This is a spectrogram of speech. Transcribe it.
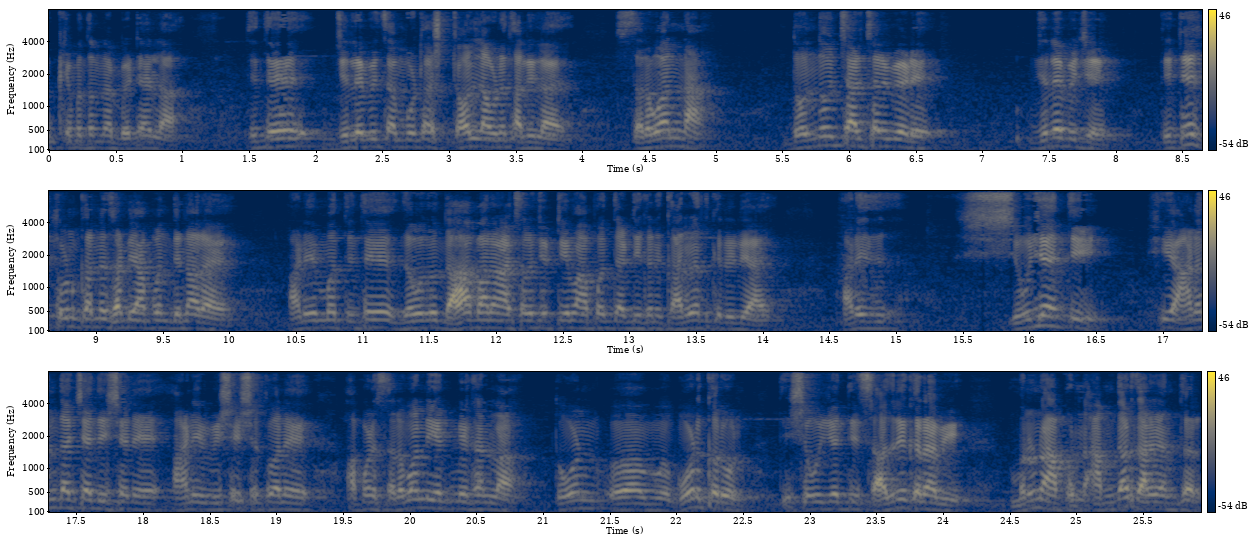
मुख्यमंत्र्यांना भेटायला तिथे जिलेबीचा मोठा स्टॉल लावण्यात आलेला आहे. सर्वांना दोन दोन चार चार वेळे जिलेबीचे तिथेच तोंड करण्यासाठी आपण देणार आहे. आणि मग तिथे जवळजवळ दहा बारा आचाराची टीम आपण त्या ठिकाणी कार्यरत केलेली आहे. आणि शिवजयंती ही आनंदाच्या दिशेने आणि विशेषत्वाने आपण सर्वांनी एकमेकांना तोंड गोड करून ती शिवजयंती साजरी करावी. म्हणून आपण आमदार झाल्यानंतर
